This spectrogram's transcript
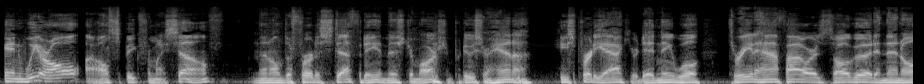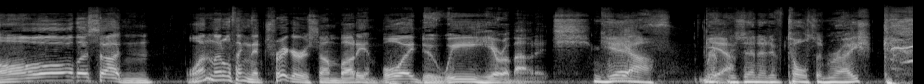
And we are all, I'll speak for myself, and then I'll defer to Stephanie and Mr. Marsh and producer Hannah. He's pretty accurate, isn't he? Well, three and a half hours, it's all good. And then all of a sudden, one little thing that triggers somebody, and boy, do we hear about it. Yeah. Yes. Yeah. Representative Toalson Reisch.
